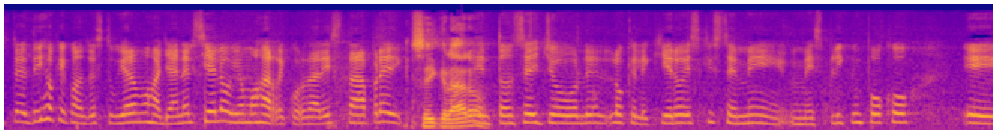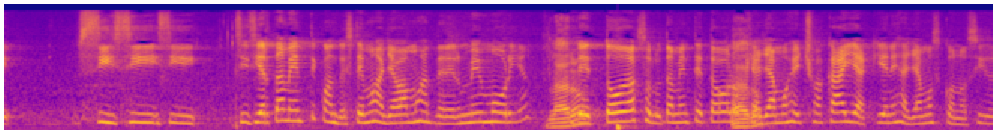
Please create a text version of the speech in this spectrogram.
Usted dijo que cuando estuviéramos allá en el cielo íbamos a recordar esta prédica. Sí, claro. Entonces yo lo que le quiero es que usted me, me explique un poco eh, si, si, si Sí, ciertamente cuando estemos allá vamos a tener memoria de todo, absolutamente todo lo que hayamos hecho acá y a quienes hayamos conocido.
